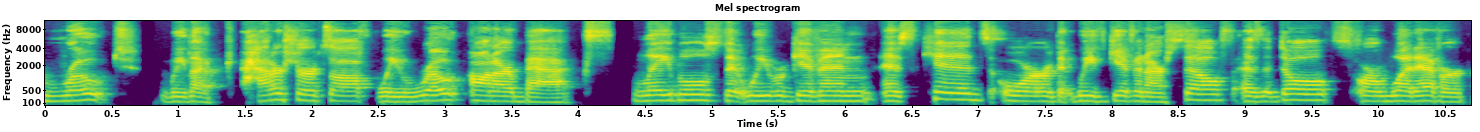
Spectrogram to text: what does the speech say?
wrote, we like had our shirts off, we wrote on our backs labels that we were given as kids or that we've given ourselves as adults or whatever.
